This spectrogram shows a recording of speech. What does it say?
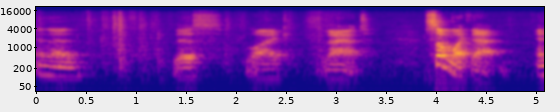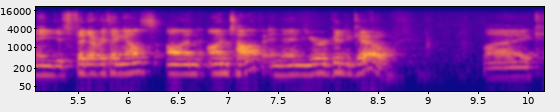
and then this like that something like that and then you just fit everything else on on top and then you're good to go like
